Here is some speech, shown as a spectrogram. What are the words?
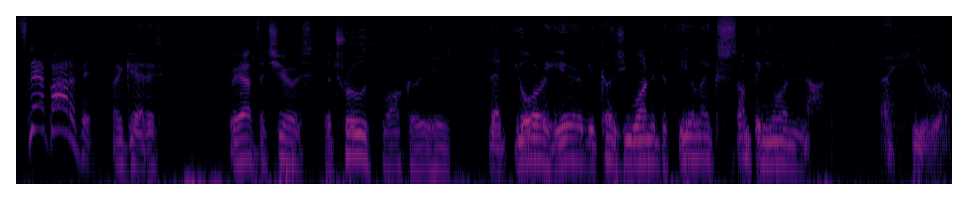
snap out of it. I get it. We have to choose. The truth, Walker, is that you're here because you wanted to feel like something you're not. A hero.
